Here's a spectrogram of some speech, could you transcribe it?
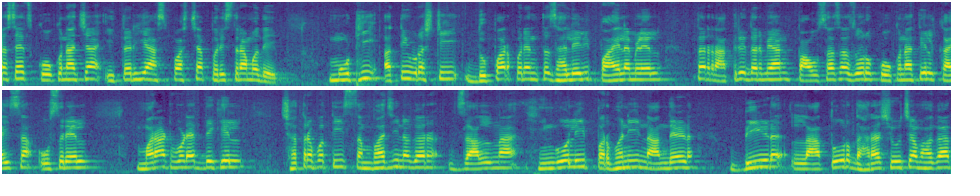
तसेच कोकणाच्या इतरही आसपासच्या परिसरामध्ये मोठी अतिवृष्टी दुपारपर्यंत झालेली पाहायला मिळेल. तर रात्री दरम्यान पावसाचा जोर कोकणातील काहीसा ओसरेल. मराठवाड्यात देखील छत्रपती संभाजीनगर जालना हिंगोली परभणी नांदेड बीड लातूर धाराशिवच्या भागात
